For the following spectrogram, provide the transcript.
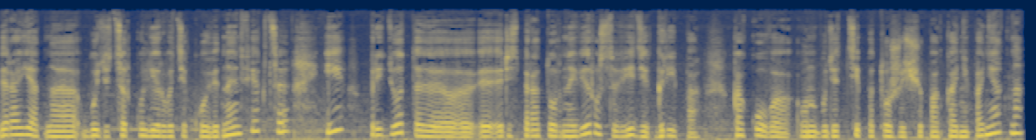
вероятно, будет циркулировать и ковидная инфекция, и придет э, э, респираторный вирус в виде гриппа. Какого он будет типа, тоже еще пока непонятно.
